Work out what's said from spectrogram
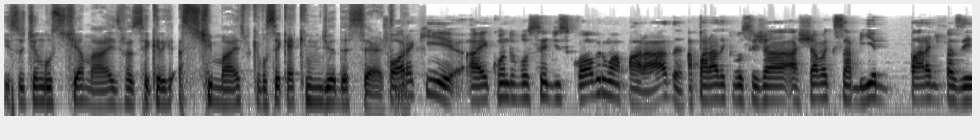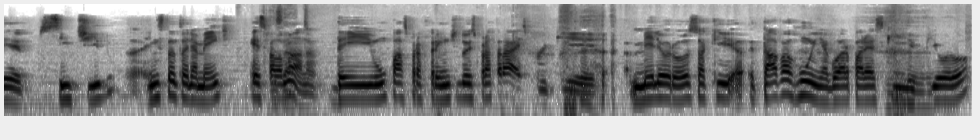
Isso te angustia mais, faz você querer assistir mais porque você quer que um dia dê certo. Fora né? que aí quando você descobre uma parada, a parada que você já achava que sabia para de fazer sentido eh, instantaneamente. Aí você fala, Exato. mano, dei um passo pra frente, dois pra trás, porque melhorou, só que eh, tava ruim, agora parece que piorou.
